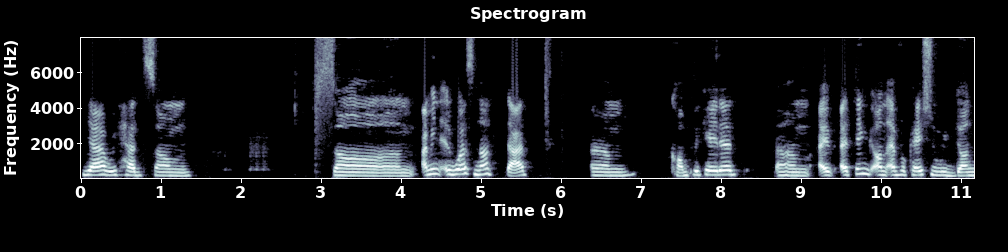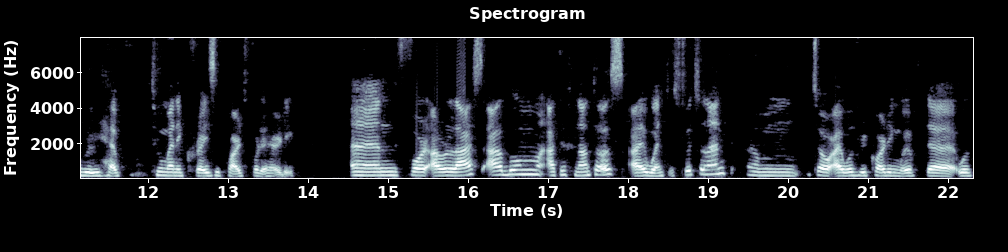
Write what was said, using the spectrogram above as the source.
yeah, we had some, some, I mean, it was not that, um, complicated. Um, I, I think on Evocation, we don't really have too many crazy parts for the Hurdy. And for our last album, Ategnatos, I went to Switzerland. Um, so I was recording with the, with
